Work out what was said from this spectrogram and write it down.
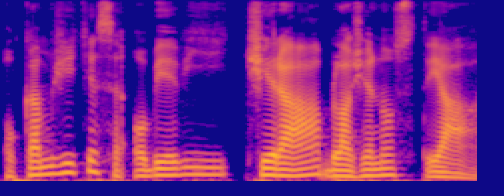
okamžitě se objeví čirá blaženost já.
